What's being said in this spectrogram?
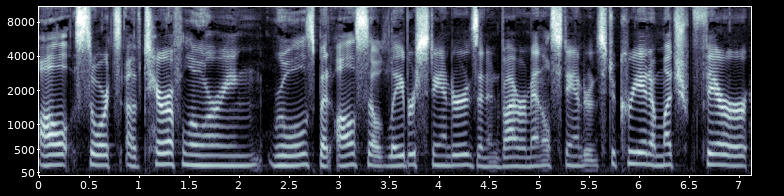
all sorts of tariff lowering rules, but also labor standards and environmental standards to create a much fairer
